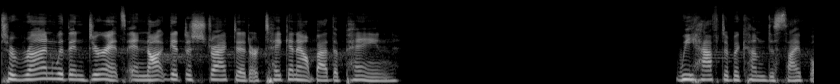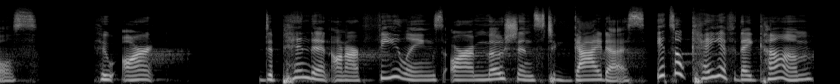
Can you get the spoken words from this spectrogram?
to run with endurance and not get distracted or taken out by the pain, we have to become disciples who aren't dependent on our feelings or emotions to guide us. It's okay if they come.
